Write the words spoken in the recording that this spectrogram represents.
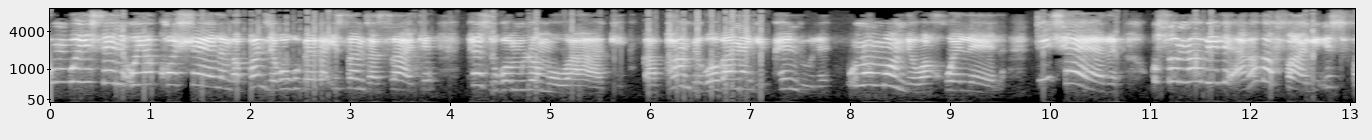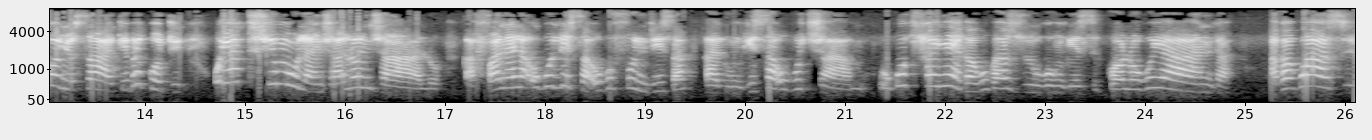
Umbuyiseni uyakhohlela ngaphandle kokubeka isandla sakhe phezu komlomo wakhe ngaphambi kobana ngiphendule unomonde warhwelela. Titshere usonwabile akakafaki isifonyo sakhe begodi uyathimula njalo njalo. Ngafanela ukulisa ukufundisa ngalungisa ubujamo. Ukuthwenyeka kukazuko ngesikolo kuyanda. Akakwazi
